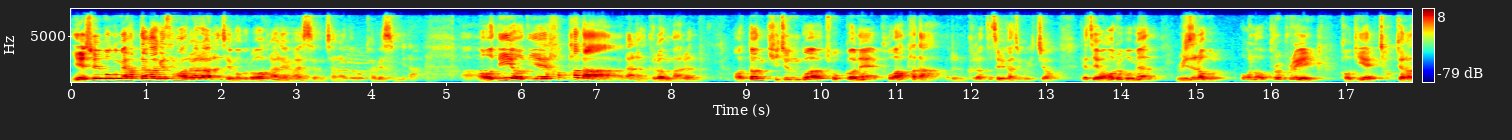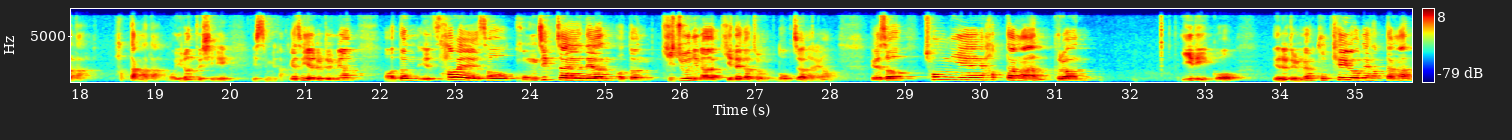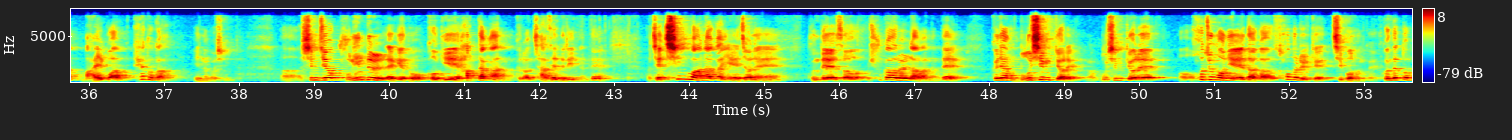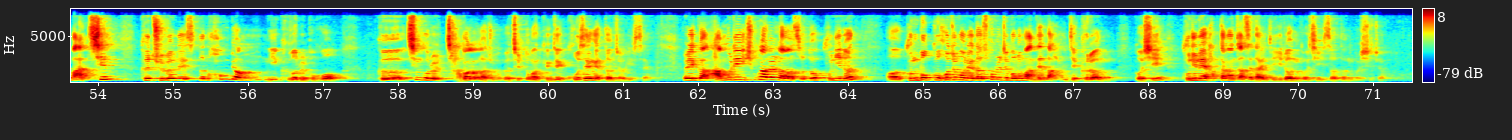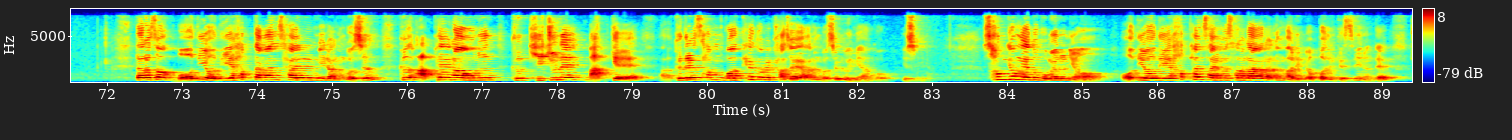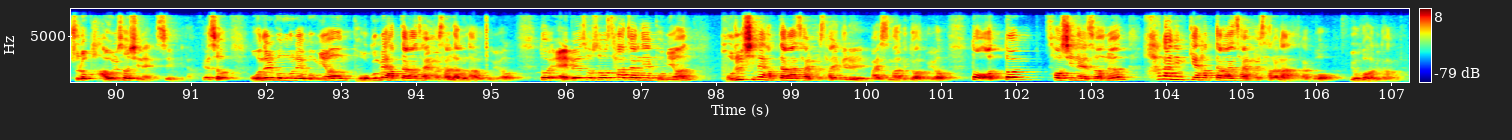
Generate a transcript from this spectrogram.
예수의 복음에 합당하게 생활하라는 제목으로 하나님의 말씀 전하도록 하겠습니다. 아, 어디 어디에 합하다라는 그런 말은 어떤 기준과 조건에 부합하다는 그런 뜻을 가지고 있죠. 그래서 영어로 보면 reasonable 혹은 appropriate 거기에 적절하다, 합당하다 뭐 이런 뜻이 있습니다. 그래서 예를 들면 어떤 사회에서 공직자에 대한 어떤 기준이나 기대가 좀 높잖아요. 그래서 총리에 합당한 그런 일이 있고 예를 들면 국회의원에 합당한 말과 태도가 있는 것입니다. 어, 심지어 군인들에게도 거기에 합당한 그런 자세들이 있는데 제 친구 하나가 예전에 군대에서 휴가를 나왔는데 그냥 무심결에 어, 무심결에 어, 호주머니에다가 손을 이렇게 집어넣은 거예요. 그런데 또 마침 그 주변에 있었던 헌병이 그거를 보고 그 친구를 잡아가가지고 며칠 동안 굉장히 고생했던 적이 있어요. 그러니까 아무리 휴가를 나왔어도 군인은 어, 군복구 호주머니에다 손을 집어넣으면 안 된다. 이제 그런 것이 군인의 합당한 자세다. 이제 이런 것이 있었던 것이죠. 따라서 어디 어디에 합당한 삶이라는 것은 그 앞에 나오는 그 기준에 맞게 아, 그들의 삶과 태도를 가져야 하는 것을 의미하고 있습니다. 성경에도 보면은요, 어디 어디에 합한 삶을 살아라라는 말이 몇 번 이렇게 쓰이는데 주로 바울 서신에 쓰입니다. 그래서 오늘 본문에 보면 복음에 합당한 삶을 살라고 나오고요. 또 에베소서 4장에 보면 부르심에 합당한 삶을 살기를 말씀하기도 하고요. 또 어떤 서신에서는 하나님께 합당한 삶을 살아라라고 요구하기도 합니다.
